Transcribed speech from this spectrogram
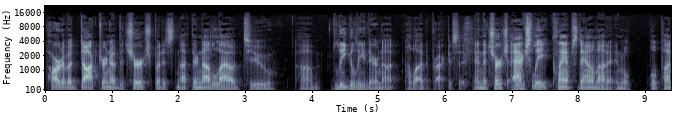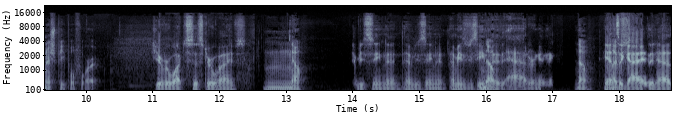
part of a doctrine of the church but it's not they're not allowed to um, legally they're not allowed to practice it and the church actually clamps down on it and will will punish people for it Did you ever watch Sister Wives? No Have you seen it? Have you seen it? I mean, have you seen No. the ad or anything? no Yeah, it's I've a guy that has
